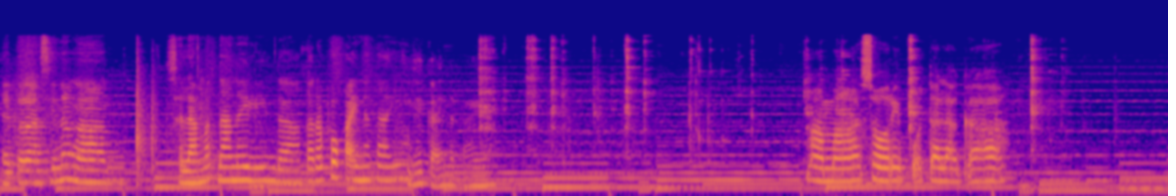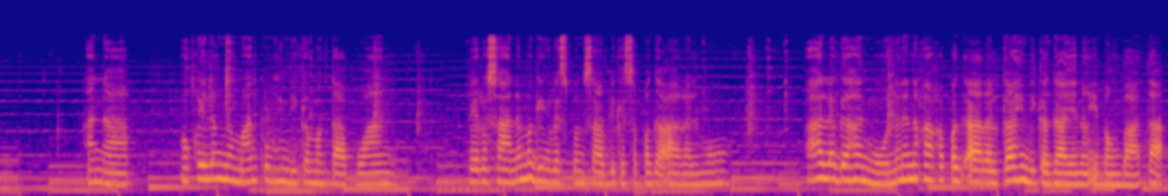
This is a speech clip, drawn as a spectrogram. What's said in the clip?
Ito lang sinangag. Salamat, Nanay Linda. Tara po, kain na tayo. Sige, kain na tayo. Mama, sorry po talaga. Anak, okay lang naman kung hindi ka magtapuan. Pero sana maging responsable ka sa pag-aaral mo. Pahalagahan mo na nakakapag-aral ka, hindi kagaya ng ibang bata.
